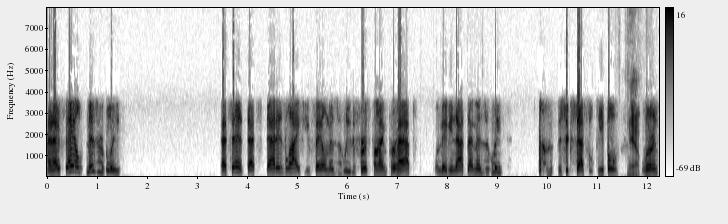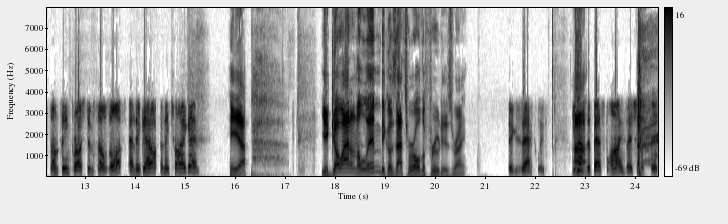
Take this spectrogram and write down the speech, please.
and I failed miserably. That's it. That's that is life. You fail miserably the first time, perhaps, or maybe not that miserably. the successful people Yeah. learn something, brush themselves off, and they get up and they try again. Yep. You go out on a limb because that's where all the fruit is, right? Exactly. You Uh, have the best lines. I should have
